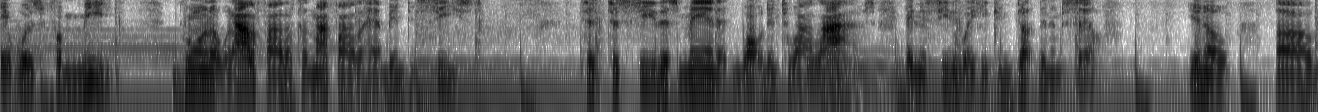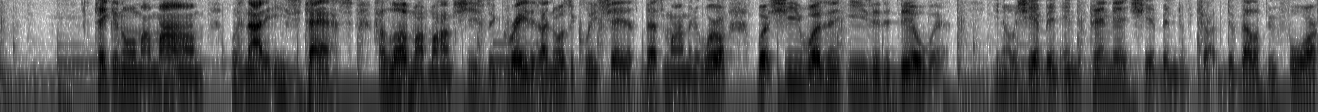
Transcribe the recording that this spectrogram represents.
It was for me growing up without a father because my father had been deceased. To, to see this man that walked into our lives and to see the way he conducted himself, you know, um, taking on my mom was not an easy task. I love my mom. She's the greatest. I know it's a cliche, that's best mom in the world, but she wasn't easy to deal with. You know, she had been independent. She had been de- developing four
